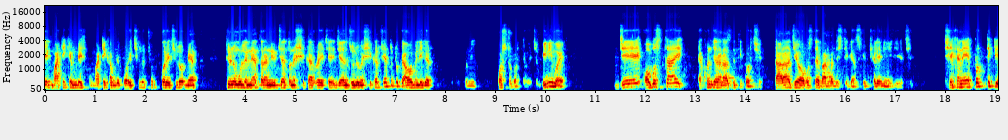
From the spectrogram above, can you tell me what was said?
লীগ মাটি কেমড়ে, মাটি কামড়ে পড়েছিল, চুপ করেছিল তৃণমূলের নেতারা নির্যাতনের শিকার হয়েছে, জেল জুলুমের শিকার হয়েছে, এতটুকু আওয়ামী লীগের কষ্ট করতে হয়েছে। বিনিময়ে যে অবস্থায় এখন যারা রাজনীতি করছে, তারা যে অবস্থায় বাংলাদেশটিকে আজকে ঠেলে নিয়ে গিয়েছে, সেখানে প্রত্যেকটি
